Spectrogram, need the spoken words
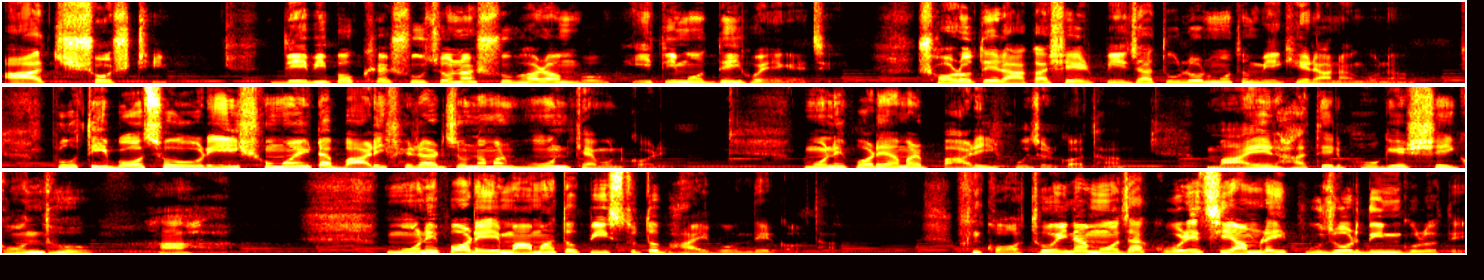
আজ ষষ্ঠী। দেবীপক্ষের সূচনার শুভারম্ভ ইতিমধ্যেই হয়ে গেছে। শরতের আকাশের পেঁজা তুলোর মতো মেঘের আনাগোনা। প্রতি বছর এই সময়টা বাড়ি ফেরার জন্য আমার মন কেমন করে? মনে পড়ে আমার বাড়ির পুজোর কথা। মায়ের হাতের ভোগের সেই গন্ধ হা হা মনে পড়ে মামাতো পিস্তুত ভাই বোনদের কথা। কতই না মজা করেছি আমরা এই পুজোর দিনগুলোতে।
